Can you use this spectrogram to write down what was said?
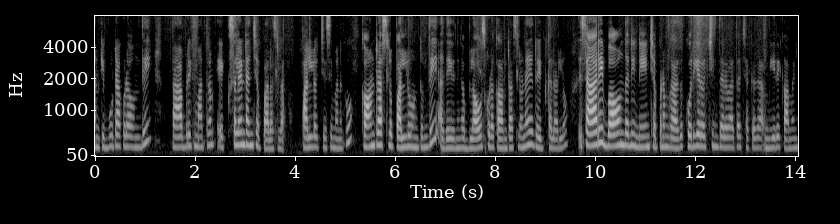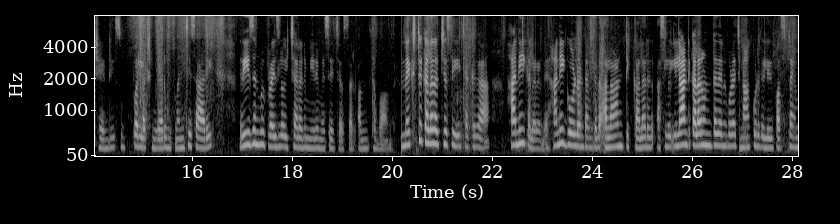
మనకి బూటా కూడా ఉంది. ఫ్యాబ్రిక్ మాత్రం ఎక్సలెంట్ అని చెప్పాలి అసలు. పళ్ళు వచ్చేసి మనకు కాంట్రాస్ట్లో పళ్ళు ఉంటుంది. అదే విధంగా బ్లౌజ్ కూడా కాంట్రాస్ట్లోనే రెడ్ కలర్లో శారీ బాగుందని నేను చెప్పడం కాదు. కొరియర్ వచ్చిన తర్వాత చక్కగా మీరే కామెంట్ చేయండి. సూపర్ లక్ష్మి గారు మంచి శారీ. రీజనబుల్ ప్రైస్లో ఇచ్చారని మీరే మెసేజ్ చేస్తారు. అంత బాగుంది. నెక్స్ట్ కలర్ వచ్చేసి చక్కగా హనీ కలర్ అండి. హనీ గోల్డ్ అంటాం కదా అలాంటి కలర్ అసలు ఇలాంటి కలర్ ఉంటుందని కూడా నాకు కూడా తెలియదు. ఫస్ట్ టైం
